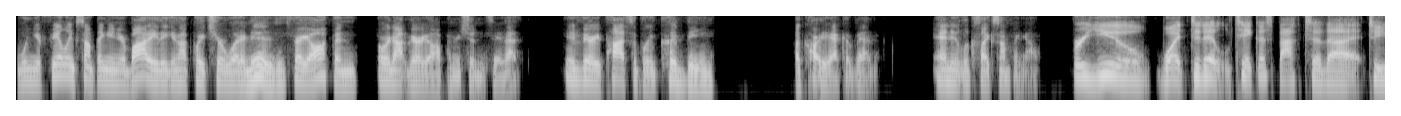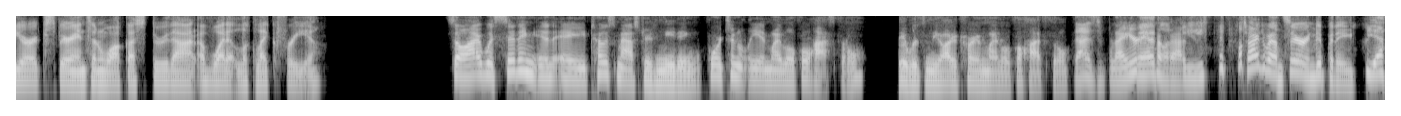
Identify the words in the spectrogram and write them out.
When you're feeling something in your body that you're not quite sure what it is, it's very often, or not very often, I shouldn't say that. It very possibly could be a cardiac event and it looks like something else. For you, what did it take us back to that to your experience and walk us through that of what it looked like for you? So I was sitting in a Toastmasters meeting, fortunately in my local hospital. It was in the auditorium of my local hospital. That's And I hear That's lucky. Talk about serendipity. yeah.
